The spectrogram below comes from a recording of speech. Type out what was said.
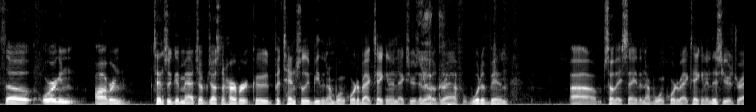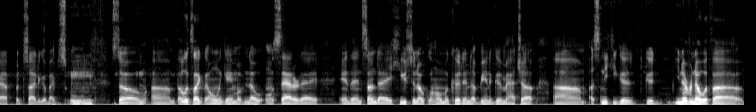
So Oregon, Auburn, potentially good matchup. Justin Herbert could potentially be the number one quarterback taken in next year's NFL Yup. draft. Would have been, um, so they say, the number one quarterback taken in this year's draft, but decided to go back to school. Mm-hmm. So um, that looks like the only game of note on Saturday. And then Sunday, Houston, Oklahoma could end up being a good matchup. Um, a sneaky good, good. You never know with uh,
